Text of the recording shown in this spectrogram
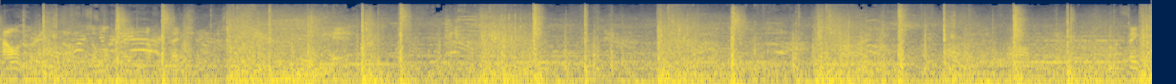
countering enough because I'm not paying enough attention. Think I got.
